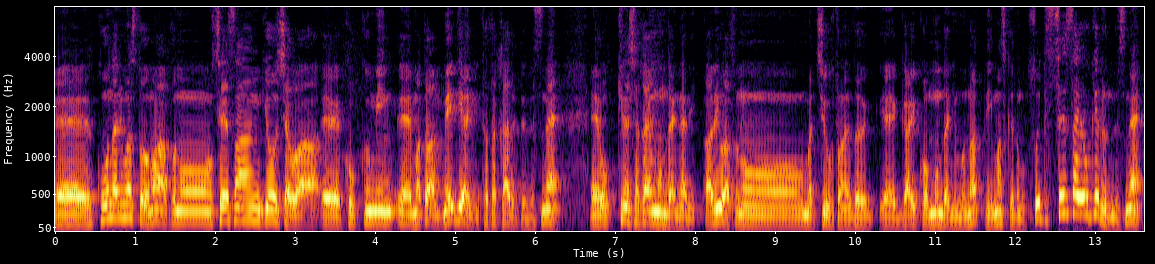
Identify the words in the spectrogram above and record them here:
えーこうなりますと、まあ、この生産業者は、えー国民、えーまたはメディアに叩かれてですね、えー大きな社会問題になりあるいはその、まあ、中国との間で、えー外交問題にもなっていますけどもそういった制裁を受けるんですね、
